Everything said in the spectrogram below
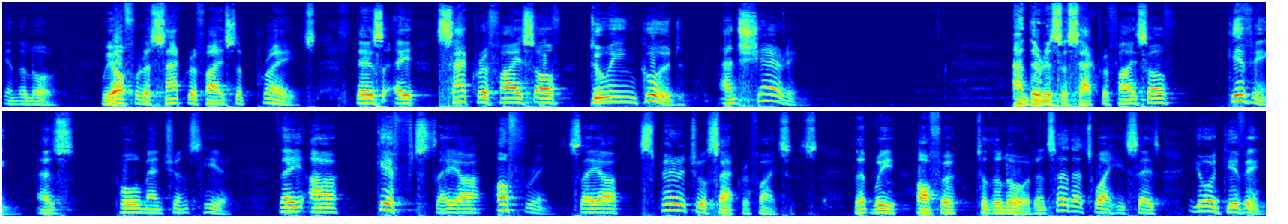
in the Lord. We offer a sacrifice of praise. There's a sacrifice of doing good and sharing. And there is a sacrifice of giving, as Paul mentions here. They are gifts, they are offerings, they are spiritual sacrifices that we offer to the Lord. And so that's why he says, Your giving,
